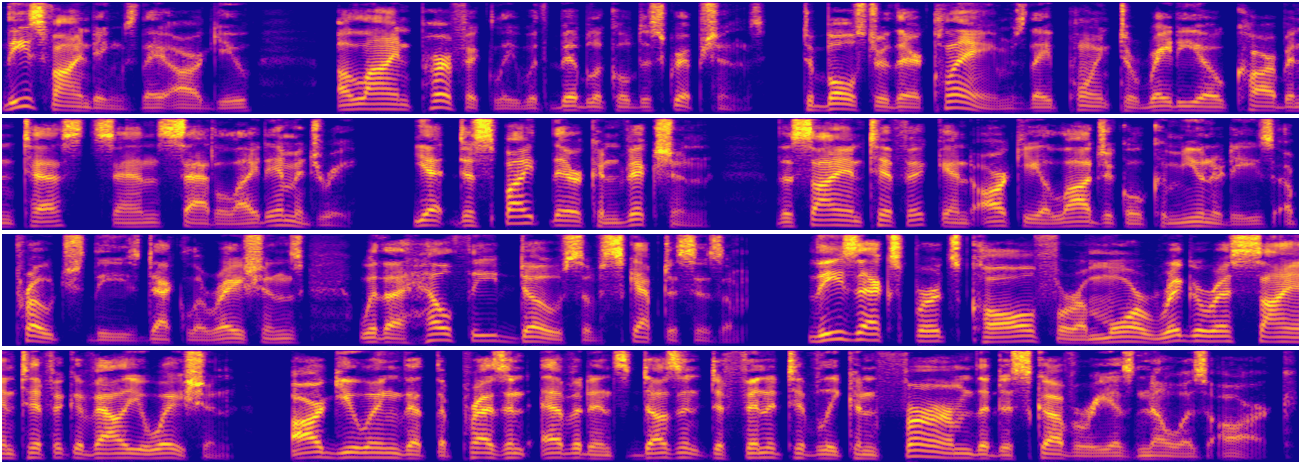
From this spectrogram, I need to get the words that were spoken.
These findings, they argue, align perfectly with biblical descriptions. To bolster their claims, they point to radiocarbon tests and satellite imagery. Yet, despite their conviction, the scientific and archaeological communities approach these declarations with a healthy dose of skepticism. These experts call for a more rigorous scientific evaluation, arguing that the present evidence doesn't definitively confirm the discovery as Noah's Ark.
